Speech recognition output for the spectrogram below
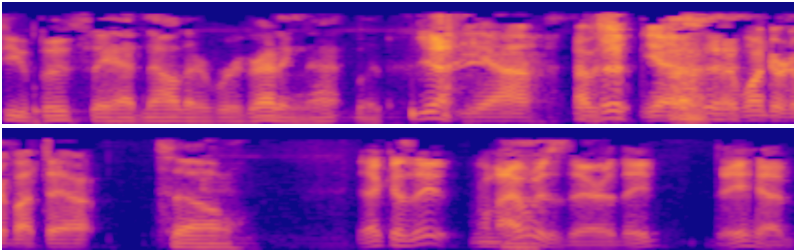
few booths they had now they're regretting that, but Yeah. Yeah, I was. Yeah, I wondered about that. So Yeah, because they when I was there, they they had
